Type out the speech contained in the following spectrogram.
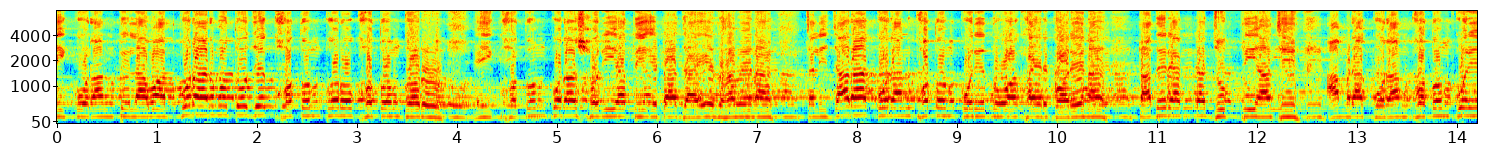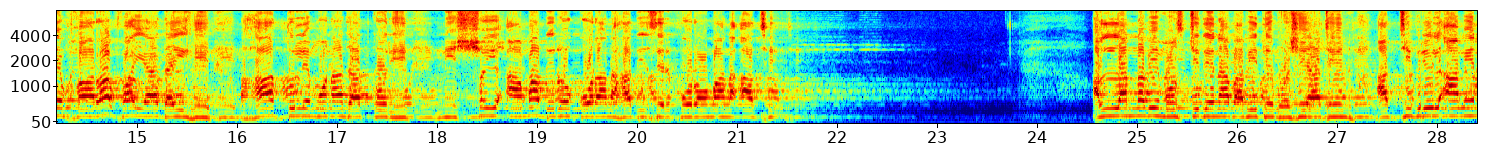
এই কোরআন তেলাবাত করার মতো যে খতম করো খতম করো। এই খতম করা শরিয়াতে এটা জায়েজ হবে না। তাহলে যারা কোরআন খতম করে দোয়া খায়ের করে না, তাদের একটা যুক্তি আছে। আমরা কোরআন খতম করে ফারা ফাইয়া দেয় হাত তুলে মোনাজাত করি। নিশ্চয়ই আমাদেরও কোরআন হাদিসের প্রমাণ আছে। আল্লাহ নবী মসজিদে নাবাবিতে বসে আছেন। আর জিবরিল আমিন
